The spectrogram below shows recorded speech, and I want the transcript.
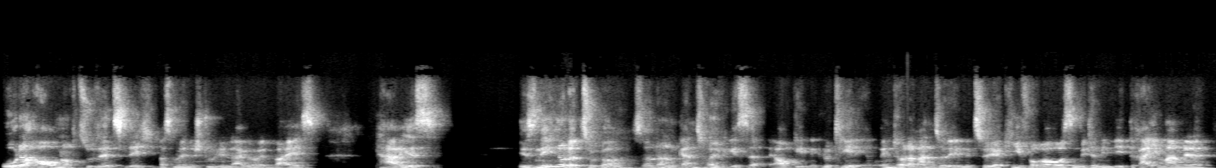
oder auch noch zusätzlich, was man in der Studienlage heute weiß, Karies ist nicht nur der Zucker, sondern ganz häufig ist auch geht eine Glutenintoleranz oder eben eine Zöliakie voraus, ein Vitamin D3-Mangel,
